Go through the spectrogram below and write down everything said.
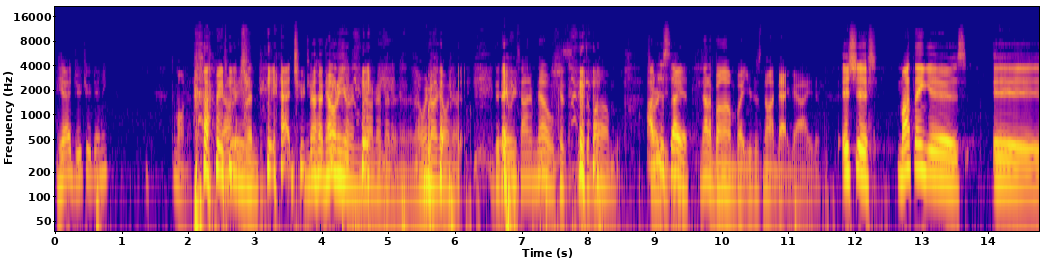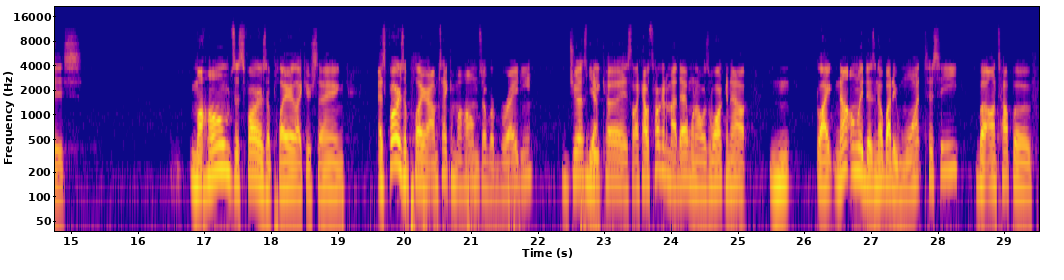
he had Juju, didn't he? Come on now. I mean, Don't even- He had Juju. No, don't even. No, no, no, no, no, no. We're not going there. Did they resign him? No, because he's a bum. I'm just saying. Not a bum, but you're just not that guy either. It's just my thing is is Mahomes as far as a player, like you're saying, as far as a player, I'm taking Mahomes over Brady, just Yeah. because, like I was talking to my dad when I was walking out, n- like not only does nobody want to see, but on top of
